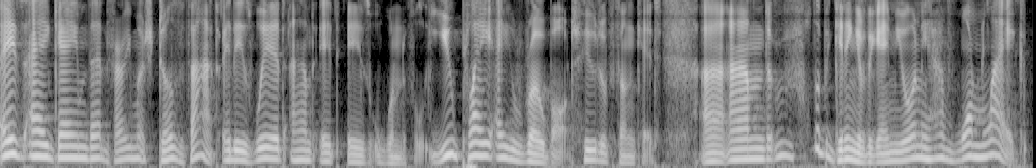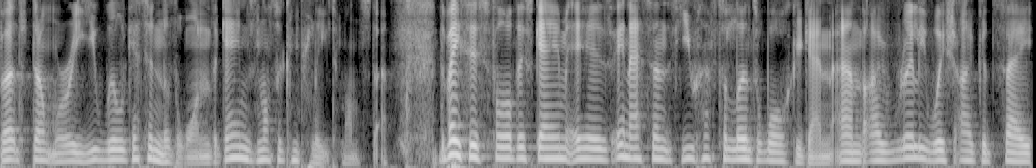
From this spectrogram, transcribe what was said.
is a game that very much does that. It is weird and it is wonderful. You play a robot, who'd have thunk it? Uh, and for the beginning of the game, you only have one leg, but don't worry, you will get another one. The game's not a complete monster. The basis for this game is, in essence, you have to learn to walk again, and I really wish I could say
